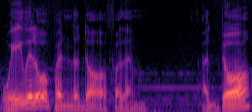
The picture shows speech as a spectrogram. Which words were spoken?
we will open the door for them a door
